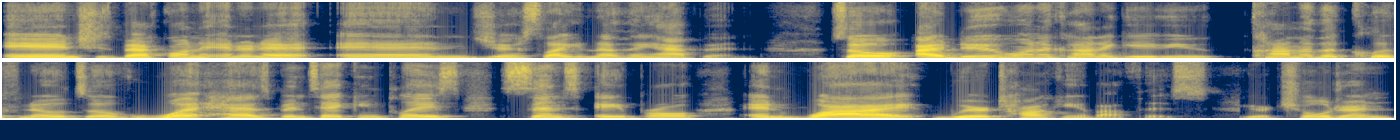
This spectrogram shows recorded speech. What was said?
and she's back on the internet, and just like nothing happened. So I do want to kind of give you kind of the cliff notes of what has been taking place since April and why we're talking about this. Your children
